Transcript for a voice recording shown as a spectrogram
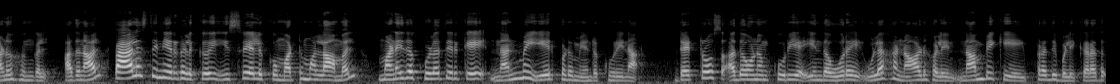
அணுகுங்கள். அதனால் பாலஸ்தீனியர்களுக்கு இஸ்ரேலுக்கும் மட்டுமல்லாமல் மனித குலத்திற்கே நன்மை ஏற்படும் என்று கூறினார். டெட்ரோஸ் அதோனம் கூறிய இந்த உரை உலக நாடுகளின் நம்பிக்கையை பிரதிபலிக்கிறது.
